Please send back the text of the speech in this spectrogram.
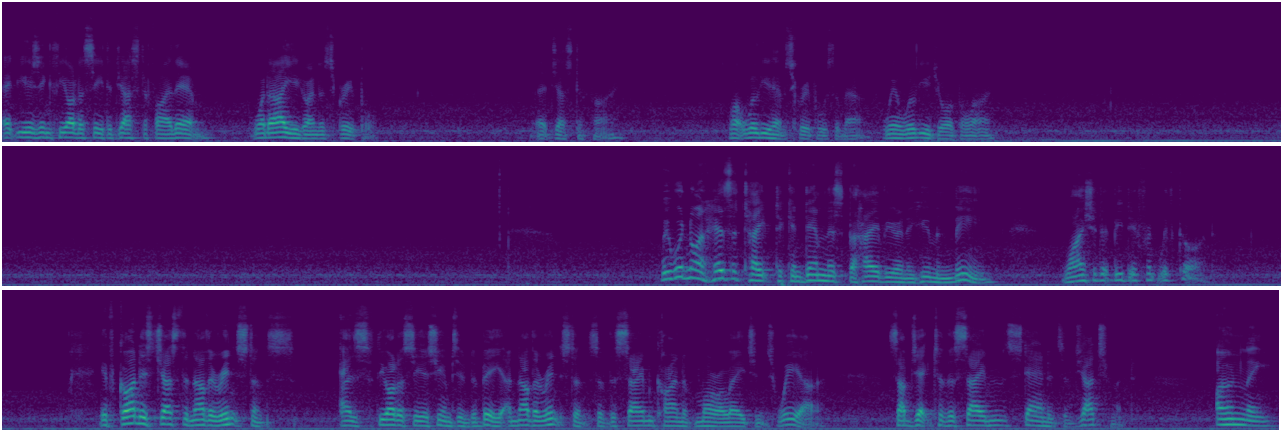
at using theodicy to justify them, what are you going to scruple at justifying? What will you have scruples about? Where will you draw the line? We would not hesitate to condemn this behavior in a human being. Why should it be different with God? If God is just another instance, as theodicy assumes him to be, another instance of the same kind of moral agents we are, subject to the same standards of judgment, only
